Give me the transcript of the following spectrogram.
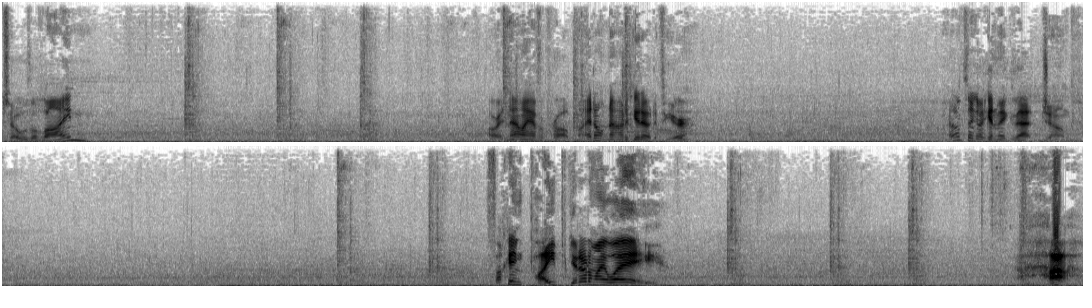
toe the line? Alright, now I have a problem. I don't know how to get out of here. I don't think I can make that jump. Fucking pipe, get out of my way! Aha!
